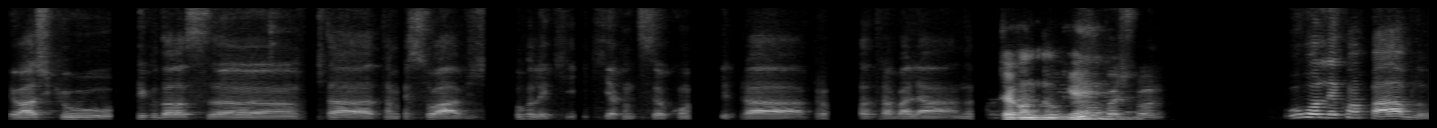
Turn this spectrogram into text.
Eu acho que o Rico Dalla San tá, tá mais suave. O rolê que, que aconteceu com ele pra, trabalhar no Já contou alguém? O rolê com a Pablo.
